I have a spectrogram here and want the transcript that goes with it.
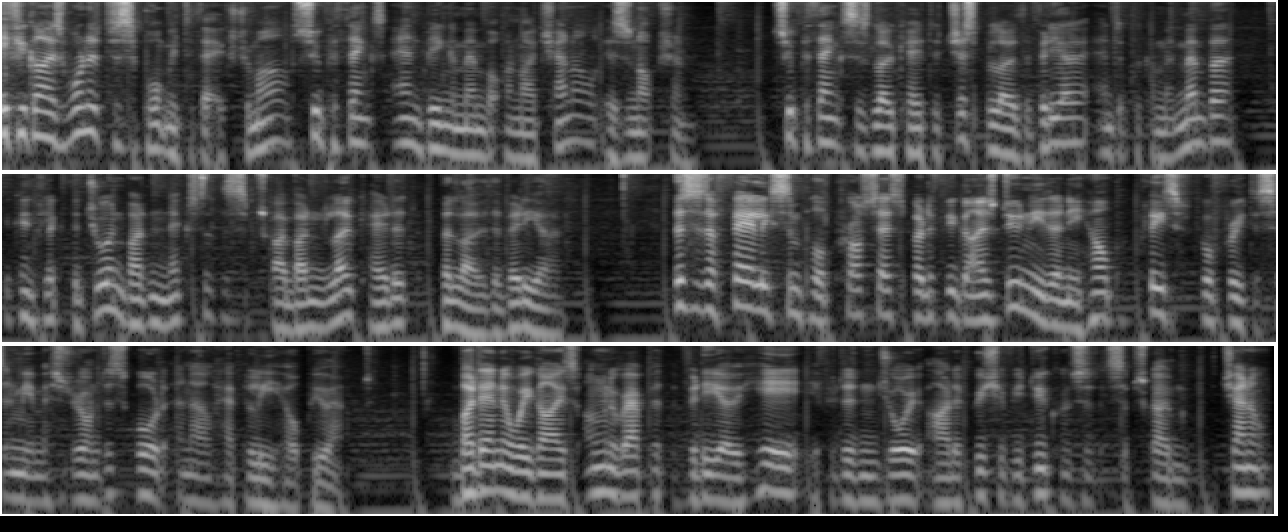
If you guys wanted to support me to the extra mile, super thanks and being a member on my channel is an option. Super thanks is located just below the video and to become a member, you can click the join button next to the subscribe button located below the video. This is a fairly simple process, but if you guys do need any help, please feel free to send me a message on Discord and I'll happily help you out. But anyway guys, I'm going to wrap up the video here. If you did enjoy, I'd appreciate if you do consider subscribing to the channel,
